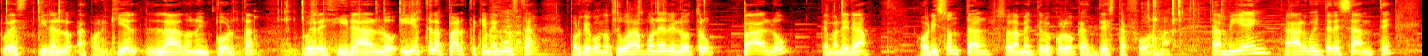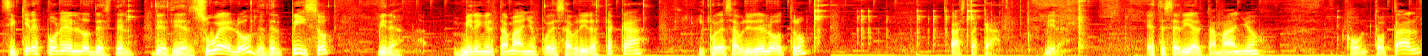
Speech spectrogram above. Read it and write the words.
puedes tirarlo a cualquier lado, no importa. Puedes girarlo. Y esta es la parte que me gusta porque cuando tú vas a poner el otro palo de manera horizontal, solamente lo colocas de esta forma. También algo interesante, si quieres ponerlo desde el, desde el suelo, desde el piso, mira, miren el tamaño, puedes abrir hasta acá y puedes abrir el otro hasta acá. Mira, este sería el tamaño con total.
